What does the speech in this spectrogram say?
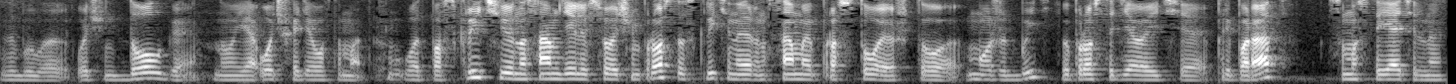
Это было очень долго, но я очень хотел автомат. Вот, по вскрытию на самом деле все очень просто. Вскрытие, наверное, самое простое, что может быть. Вы просто делаете препарат самостоятельно,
